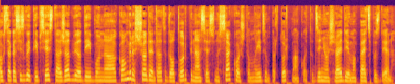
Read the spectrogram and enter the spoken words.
augstākās izglītības iestāžu atbildība, un uh, kongress šodien tā tad vēl turpināsies, un es sekošu tam līdzi un par turpmāko tad ziņošu raidījumā pēcpusdienā.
